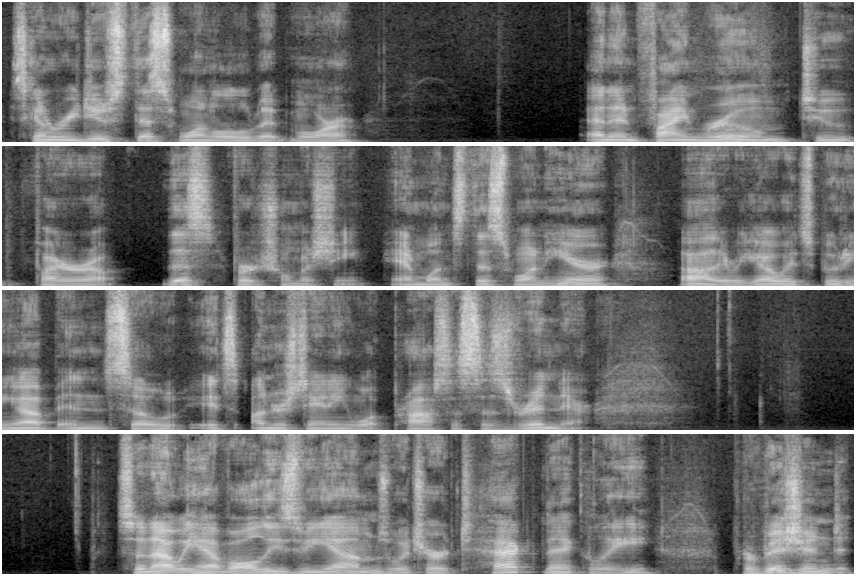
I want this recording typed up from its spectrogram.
It's going to reduce this one a little bit more and then find room to fire up this virtual machine. And once this one here, oh, there we go, it's booting up. And so it's understanding what processes are in there. So now we have all these VMs, which are technically provisioned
